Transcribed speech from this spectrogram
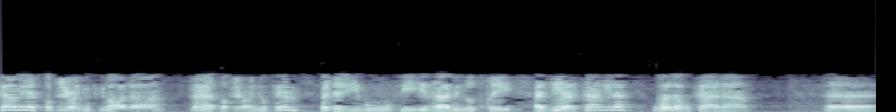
كان يستطيع أن يفهم والآن لا يستطيع أن يفهم. فتجب في إذهاب النطق الدية الكاملة ولو كان آه،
